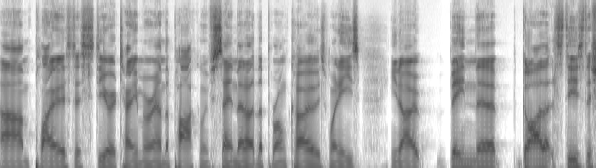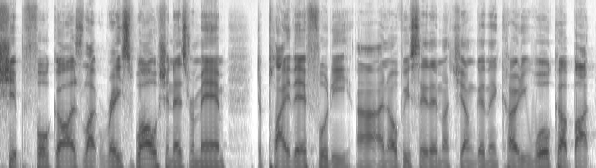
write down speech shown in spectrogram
um, players to steer a team around the park, and we've seen that at the Broncos when he's, you know, been the guy that steers the ship for guys like Reece Walsh and Ezra Mam to play their footy. Uh, and obviously they're much younger than Cody Walker, but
